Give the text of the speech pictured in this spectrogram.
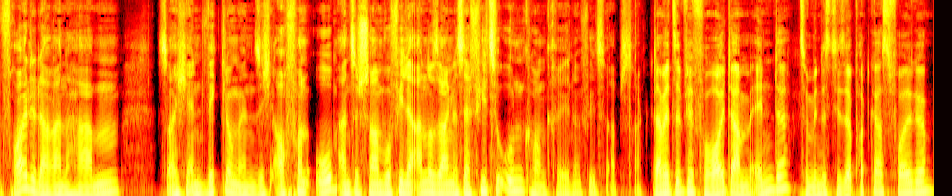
Freude daran haben, solche Entwicklungen sich auch von oben anzuschauen, wo viele andere sagen, das ist ja viel zu unkonkret, viel zu abstrakt. Damit sind wir für heute am Ende, zumindest dieser Podcast-Folge.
